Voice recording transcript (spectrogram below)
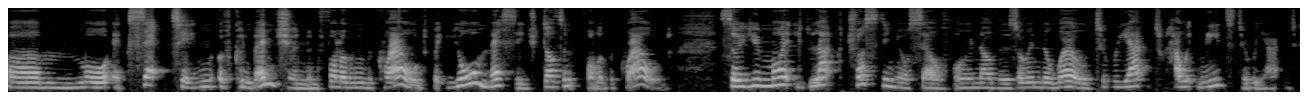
um, more accepting of convention and following the crowd, but your message doesn't follow the crowd. So you might lack trust in yourself or in others or in the world to react how it needs to react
